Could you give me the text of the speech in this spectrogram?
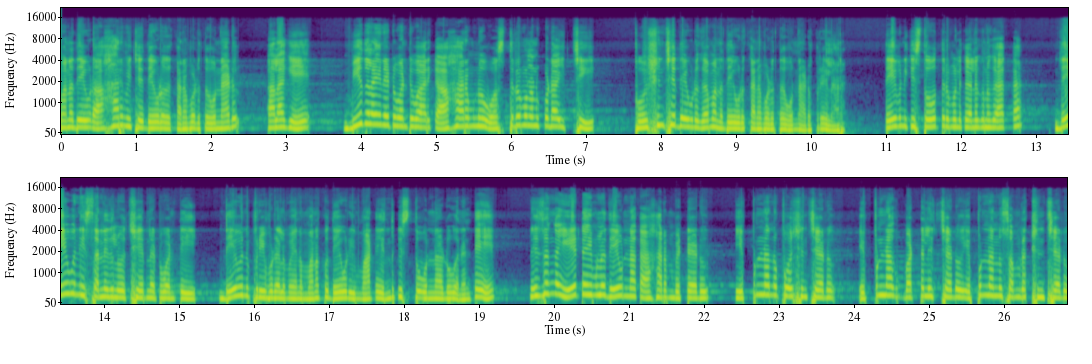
మన దేవుడు ఆహారం ఇచ్చే దేవుడుగా కనబడుతూ ఉన్నాడు. అలాగే బీదలైనటువంటి వారికి ఆహారమును వస్త్రములను కూడా ఇచ్చి పోషించే దేవుడుగా మన దేవుడు కనబడుతూ ఉన్నాడు ప్రియులారా. దేవునికి స్తోత్రములు కలుగునుగాక దేవుని సన్నిధిలో చేరినటువంటి దేవుని ప్రియబుడలమైన మనకు దేవుడు ఈ మాట ఎందుకు ఇస్తూ ఉన్నాడు అని అంటే నిజంగా ఏ టైంలో దేవుడు నాకు ఆహారం పెట్టాడు? ఎప్పుడు నన్ను పోషించాడు? ఎప్పుడు నాకు బట్టలు ఇచ్చాడు? ఎప్పుడు నన్ను సంరక్షించాడు?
